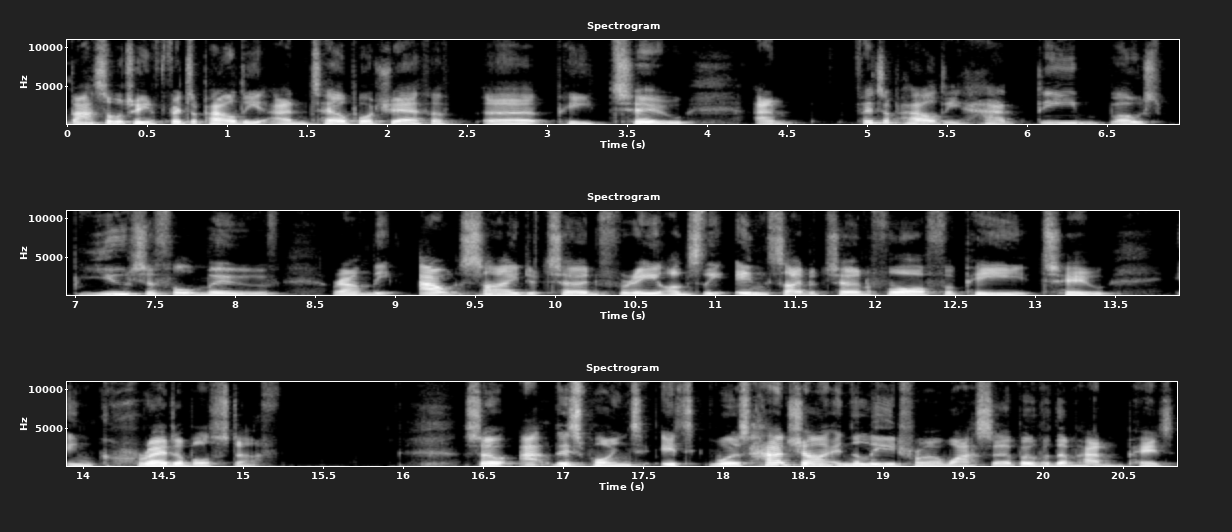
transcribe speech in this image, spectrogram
battle between Fittipaldi and Pourchaire for uh, P2, and Fittipaldi had the most beautiful move around the outside of turn three onto the inside of turn four for P2. Incredible stuff. So at this point, it was Hadjar in the lead from Iwasa. Both of them hadn't pit.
